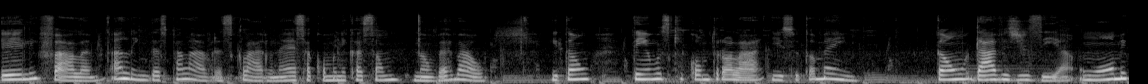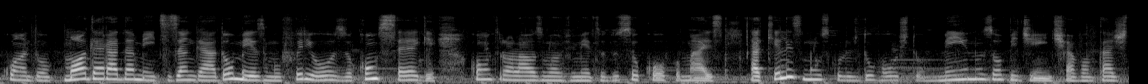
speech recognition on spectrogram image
ele fala, além das palavras, claro, né? Essa comunicação não verbal. Então, temos que controlar isso também. Então, Davis dizia: um homem, quando moderadamente zangado ou mesmo furioso, consegue controlar os movimentos do seu corpo, mas aqueles músculos do rosto, menos obedientes à vontade,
